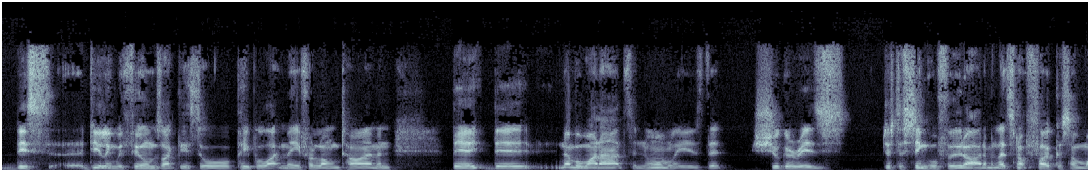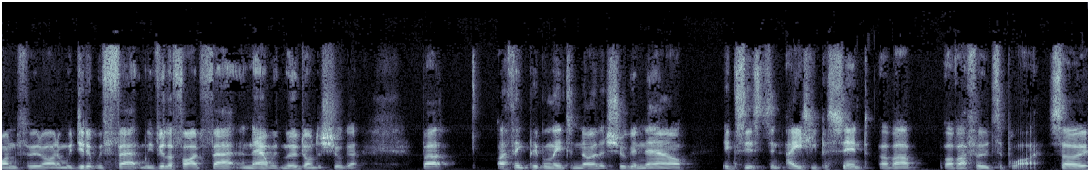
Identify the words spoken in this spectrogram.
this, uh, dealing with films like this or people like me for a long time, and their their number one answer normally is that sugar is just a single food item, and let's not focus on one food item. We did it with fat, and we vilified fat, and now we've moved on to sugar. But I think people need to know that sugar now exists in eighty percent of our of our food supply. So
